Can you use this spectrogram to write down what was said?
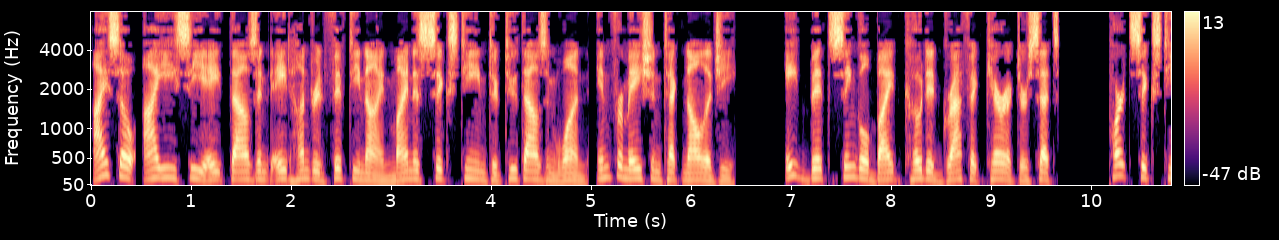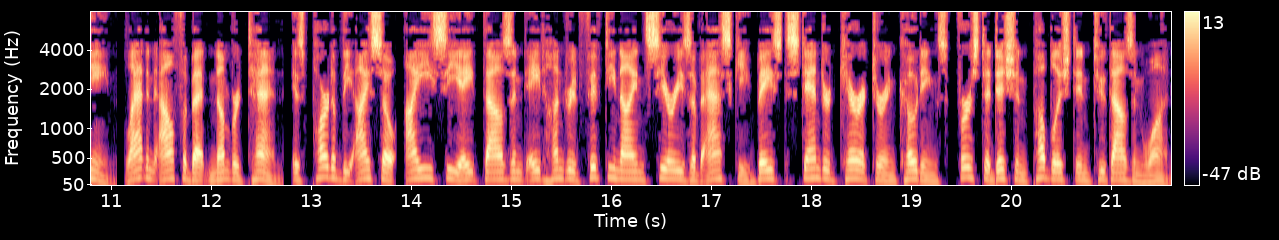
ISO IEC 8859-16 to 2001 Information Technology 8-bit single byte coded graphic character sets Part 16, Latin alphabet number 10, is part of the ISO IEC 8859 series of ASCII-based standard character encodings, first edition published in 2001.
